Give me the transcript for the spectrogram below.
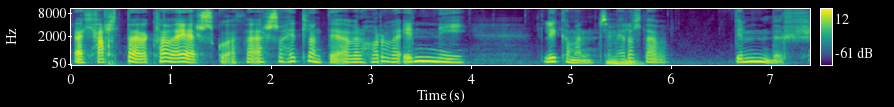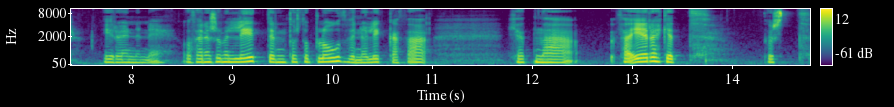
eða hjarta eða hvað það er sko, að það er svo heillandi að vera að horfa inn í líkamann sem er alltaf dimmur í rauninni. Og það er eins og með veist, á blóðinu líka það, hérna það er ekkert veist,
